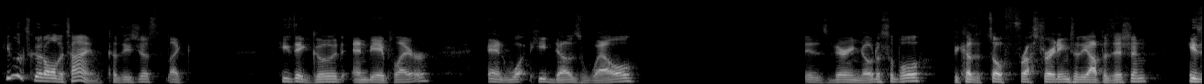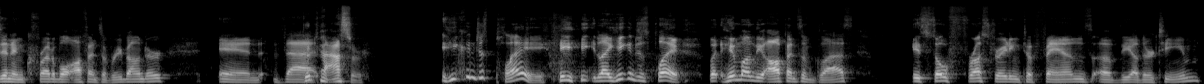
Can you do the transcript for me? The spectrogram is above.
He looks good all the time because he's just like he's a good NBA player, and what he does well is very noticeable because it's so frustrating to the opposition. He's an incredible offensive rebounder, and that Good passer. He can just play. He like he can just play, but him on the offensive glass is so frustrating to fans of the other team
